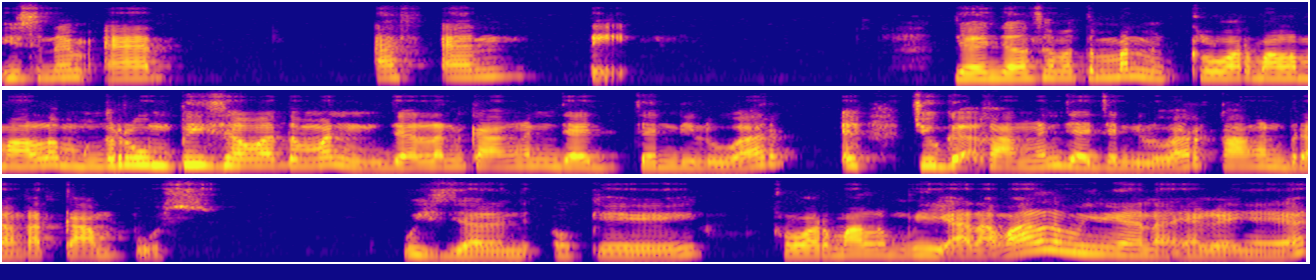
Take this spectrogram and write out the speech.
username at FNT. Jalan-jalan sama temen, keluar malam-malam, ngerumpi sama temen, jalan kangen jajan di luar, eh juga kangen jajan di luar, kangen berangkat kampus. Wih, jalan oke. Okay. Keluar malam. Wih, anak malam ini anaknya kayaknya ya.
